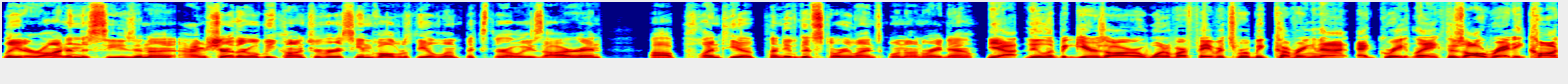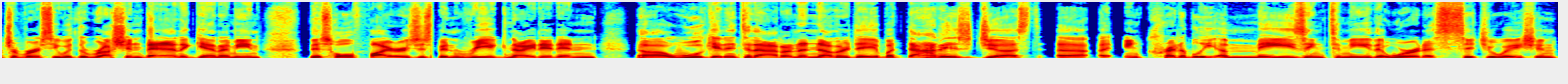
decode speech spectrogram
later on in the season. I, am sure there will be controversy involved with the Olympics. There always are, and uh, plenty of plenty of good storylines going on right now. Yeah, the Olympic years are one of our favorites. We'll be covering that at great length. There's already controversy with the Russian ban again. I mean, this whole fire has just been reignited, and uh, we'll get into that on another day. But that is just uh, incredibly amazing to me that we're at a situation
